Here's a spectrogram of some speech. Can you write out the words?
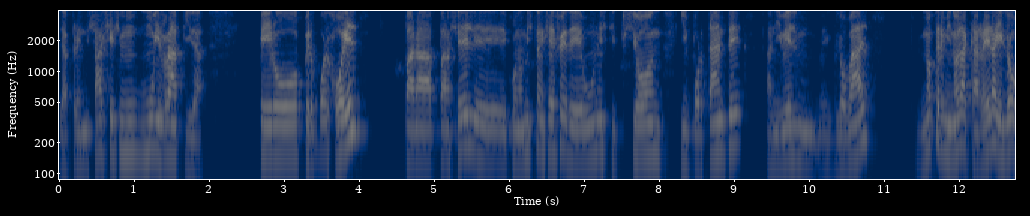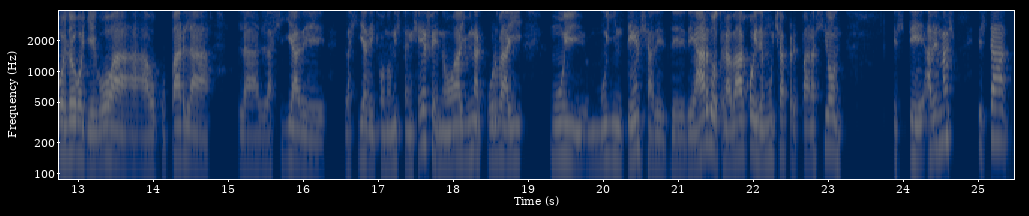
de aprendizaje es muy, rápida. Pero, pero pues, Joel para, ser el eh, economista en jefe de una institución importante a nivel eh, global. No terminó la carrera y luego, luego llegó a, ocupar la, silla de, la silla de economista en jefe, ¿no? Hay una curva ahí muy, muy intensa de, arduo trabajo y de mucha preparación. Este, además, esta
